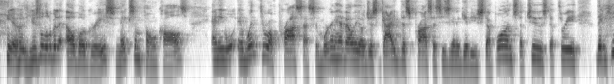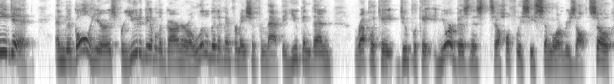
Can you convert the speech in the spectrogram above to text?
you know, use a little bit of elbow grease, make some phone calls. And he it went through a process. And we're going to have Elio just guide this process. He's going to give you step one, step two, step three that he did. And the goal here is for you to be able to garner a little bit of information from that that you can then replicate, duplicate in your business to hopefully see similar results. So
